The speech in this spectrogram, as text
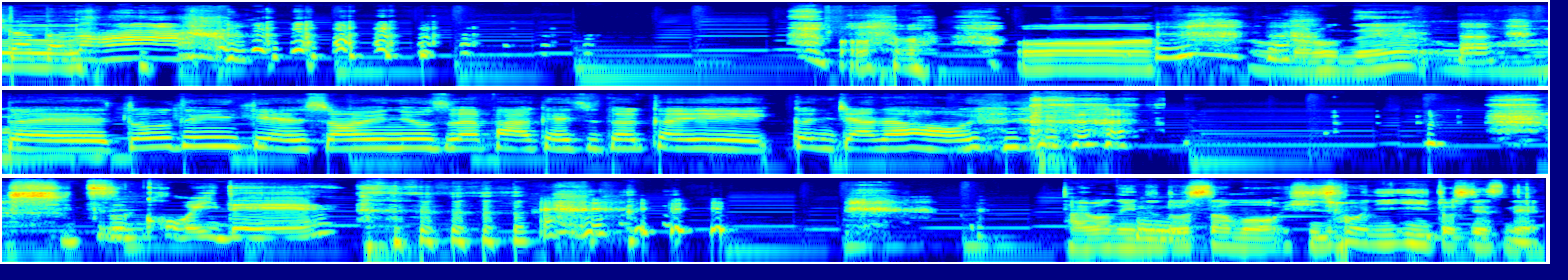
いただな ぁ。ああ、なるほどね。对，多听一点双语 news 的 podcast 的，可以更加的好运。しつこいで。台湾の犬年さんも非常にいい年ですね。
